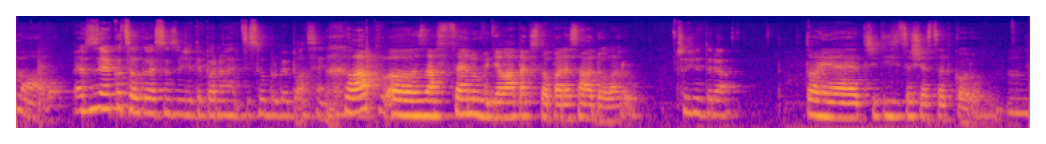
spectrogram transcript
Málo. Já myslím, jako celkově si myslím, že ty pornoherci jsou blbě placení. Chlap uh, za scénu vydělá tak 150 dolarů. Což je teda? To je 3600 korun. Mm.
